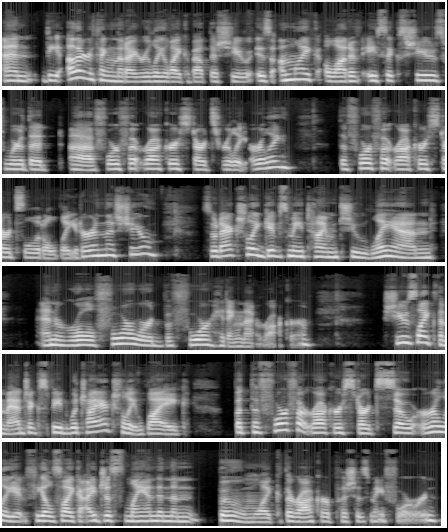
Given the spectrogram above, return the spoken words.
And the other thing that I really like about this shoe is unlike a lot of Asics shoes where the uh, forefoot rocker starts really early, the forefoot rocker starts a little later in this shoe. So it actually gives me time to land and roll forward before hitting that rocker. Shoes like the Magic Speed, which I actually like, But the forefoot rocker starts so early, it feels like I just land and then boom, like the rocker pushes me forward.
